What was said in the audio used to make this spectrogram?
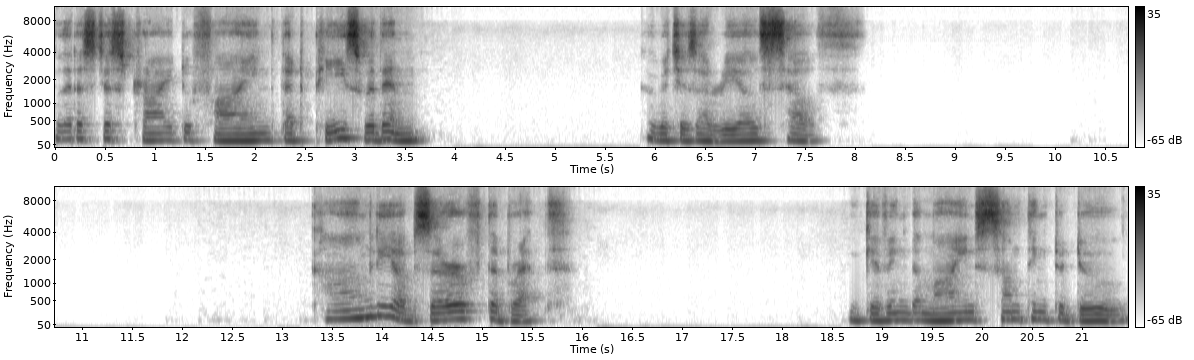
Let us just try to find that peace within, which is our real self. calmly observe the breath, giving the mind something to do.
